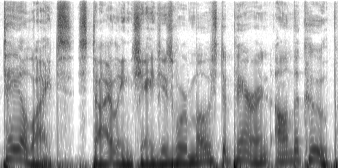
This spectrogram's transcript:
taillights. Styling changes were most apparent on the coupe,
